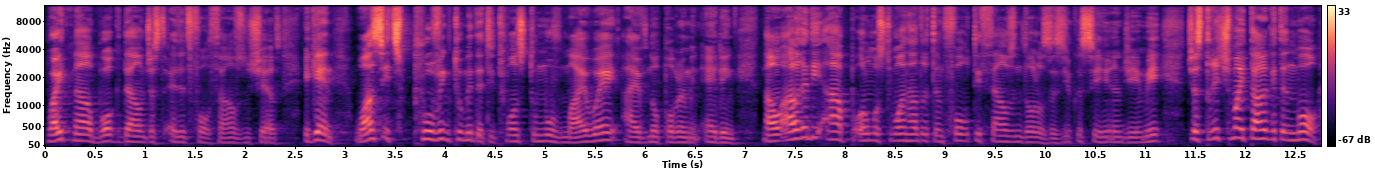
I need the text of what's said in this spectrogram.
Right now, broke down just added 4,000 shares. Again, once it's proving to me that it wants to move my way, I have no problem in adding. Now, already up almost $140,000, as you can see here in GME. Just reached my target and more.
